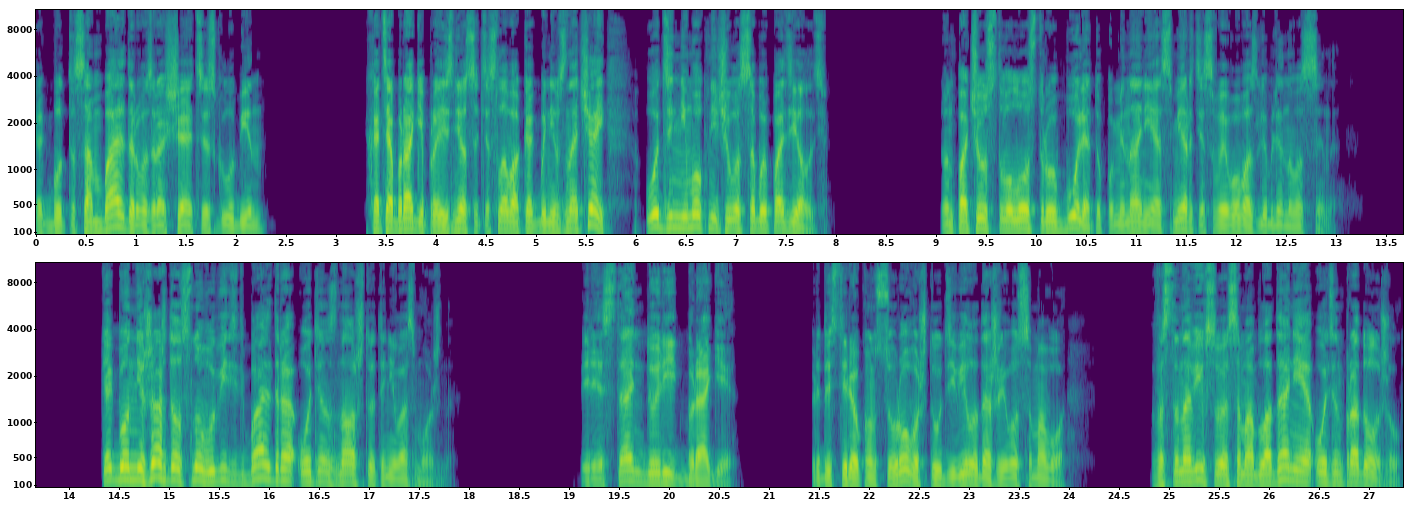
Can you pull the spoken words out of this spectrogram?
как будто сам Бальдер возвращается из глубин. Хотя Браги произнес эти слова как бы невзначай, Один не мог ничего с собой поделать. Он почувствовал острую боль от упоминания о смерти своего возлюбленного сына. Как бы он ни жаждал снова увидеть Бальдра, Один знал, что это невозможно. «Перестань дурить, Браги!» Предостерег он сурово, что удивило даже его самого. Восстановив свое самообладание, Один продолжил.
